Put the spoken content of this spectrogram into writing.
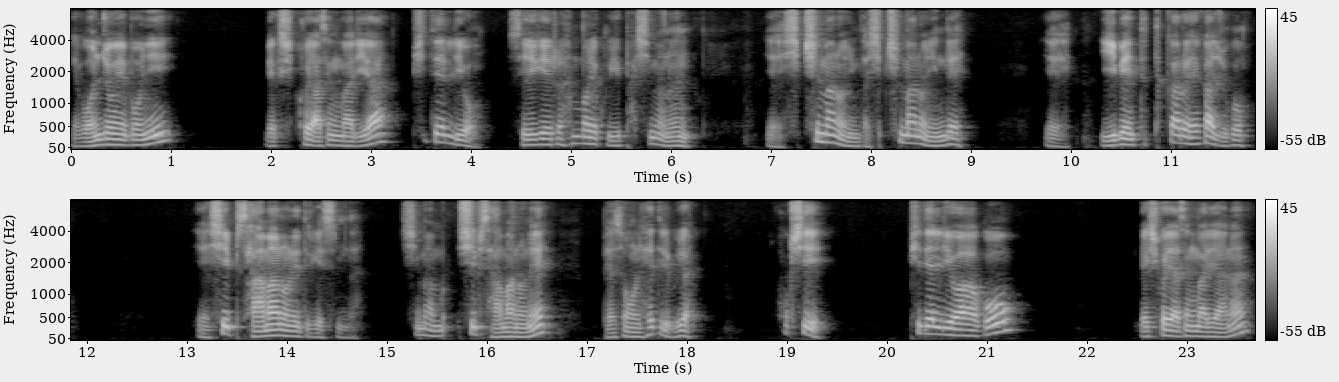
예, 원종 에보니 멕시코 야생 마리아 피델리오 세 개를 한 번에 구입하시면은 예, 17만 원입니다. 17만 원인데 예, 이벤트 특가로 해 가지고 예, 14만 원에 드리겠습니다. 14만 원에 배송을 해 드리고요. 혹시 피델리오하고 멕시코 야생 마리아나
